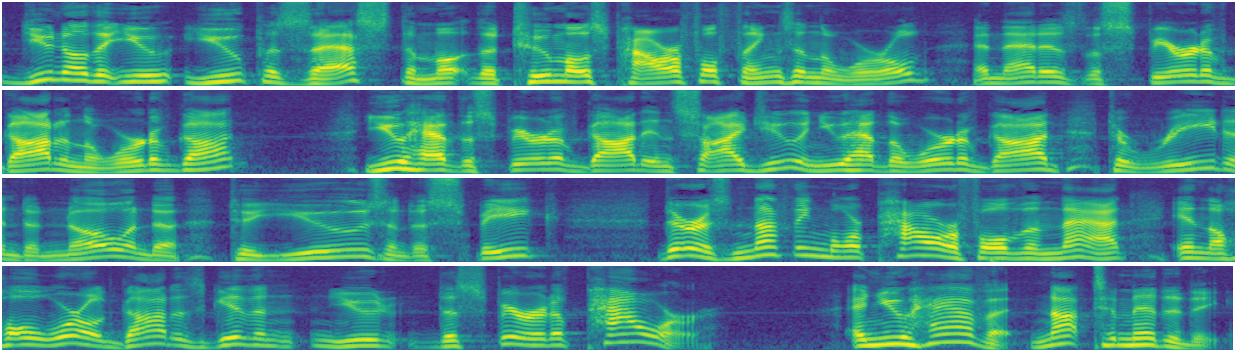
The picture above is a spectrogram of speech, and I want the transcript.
Do you know that you, you possess the, mo- the two most powerful things in the world, and that is the Spirit of God and the Word of God? You have the Spirit of God inside you, and you have the Word of God to read and to know and to, to use and to speak. There is nothing more powerful than that in the whole world. God has given you the spirit of power, and you have it, not timidity.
